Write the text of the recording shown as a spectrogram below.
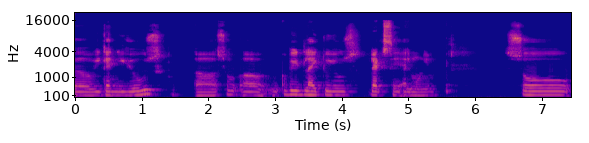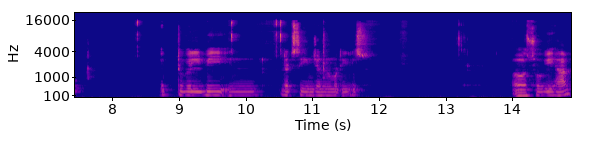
uh, we can use. Uh, so uh, we'd like to use let's say aluminum. So it will be in let's see in general materials. Uh, so we have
